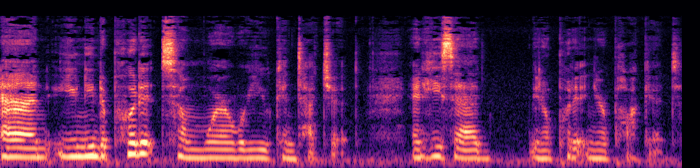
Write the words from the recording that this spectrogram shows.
and you need to put it somewhere where you can touch it. And he said, you know, put it in your pocket.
